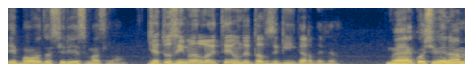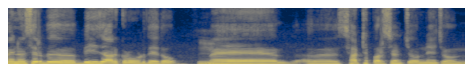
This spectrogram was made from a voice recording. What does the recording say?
ਇਹ ਬਹੁਤ ਸੀਰੀਅਸ ਮਸਲਾ। ਜੇ ਤੁਸੀਂ ਮੰਨ ਲਓ ਇੱਥੇ ਹੁੰਦੇ ਤਾਂ ਤੁਸੀਂ ਕੀ ਕਰਦੇ ਫਿਰ? ਮੈਂ ਕੁਝ ਵੀ ਨਾ ਮੈਨੂੰ ਸਿਰਫ 20000 ਕਰੋੜ ਦੇ ਦਿਓ। ਮੈਂ ਅਹ, 60% ਝੋਨੇ ਚੋਂ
